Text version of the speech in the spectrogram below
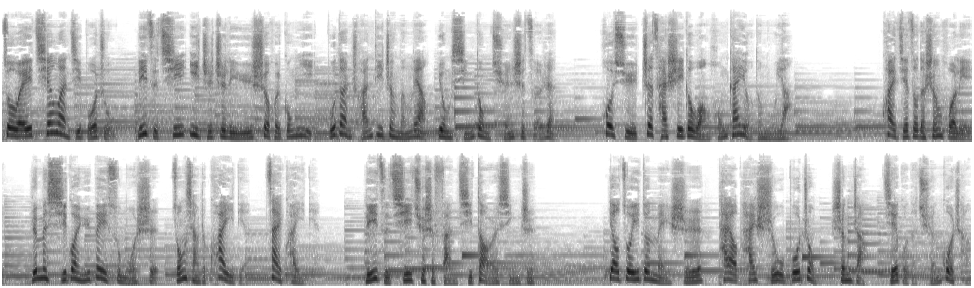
作为千万级博主，李子柒一直致力于社会公益，不断传递正能量，用行动诠释责任。或许这才是一个网红该有的模样。快节奏的生活里，人们习惯于倍速模式，总想着快一点，再快一点。李子柒却是反其道而行之，要做一顿美食，他要拍食物播种、生长、结果的全过程。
